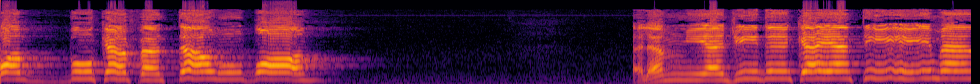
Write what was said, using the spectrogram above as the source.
ربك فترضى ألم يجدك يتيما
